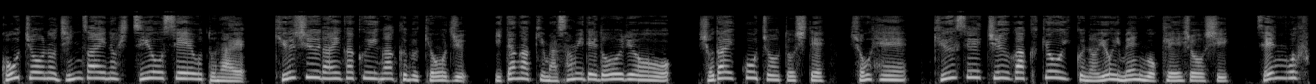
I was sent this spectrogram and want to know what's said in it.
校長の人材の必要性を唱え、九州大学医学部教授、板垣正美で同僚を初代校長として、昌平、旧制中学教育の良い面を継承し、戦後復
